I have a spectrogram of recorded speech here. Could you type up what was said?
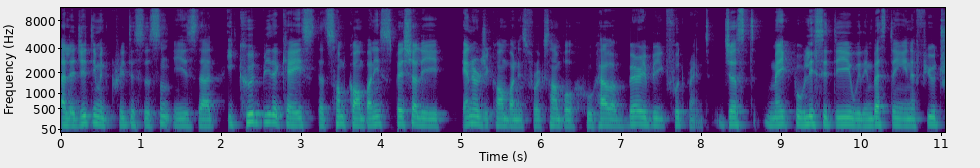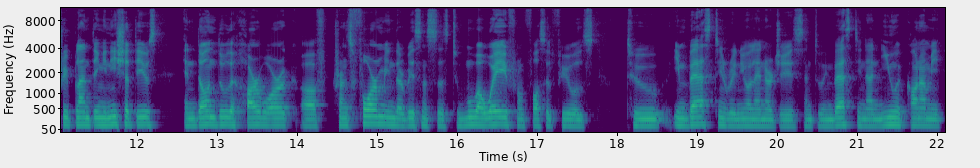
a legitimate criticism is that it could be the case that some companies, especially energy companies, for example, who have a very big footprint, just make publicity with investing in a few tree planting initiatives and don't do the hard work of transforming their businesses to move away from fossil fuels, to invest in renewable energies, and to invest in a new economy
